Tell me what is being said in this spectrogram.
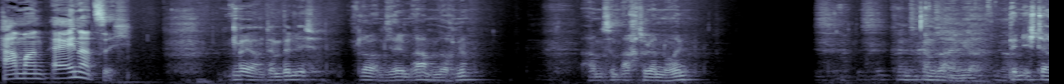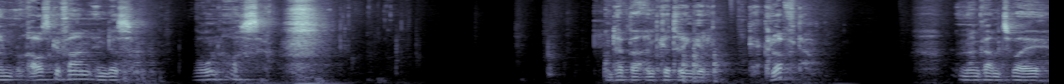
Hermann erinnert sich. Naja, und dann bin ich, ich glaube am selben Abend noch, ne? Abends um acht oder neun. Kann, kann sein, ja. ja. Bin ich dann rausgefahren in das Wohnhaus und habe bei Ann-Kathrin ge geklopft. Und dann kamen zwei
